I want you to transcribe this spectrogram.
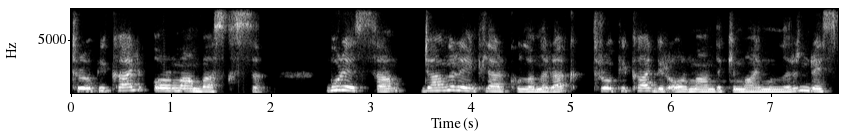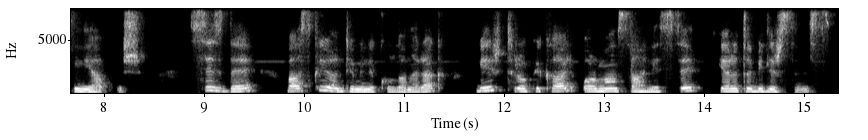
Tropikal orman baskısı. Bu ressam canlı renkler kullanarak tropikal bir ormandaki maymunların resmini yapmış. Siz de baskı yöntemini kullanarak bir tropikal orman sahnesi yaratabilirsiniz.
